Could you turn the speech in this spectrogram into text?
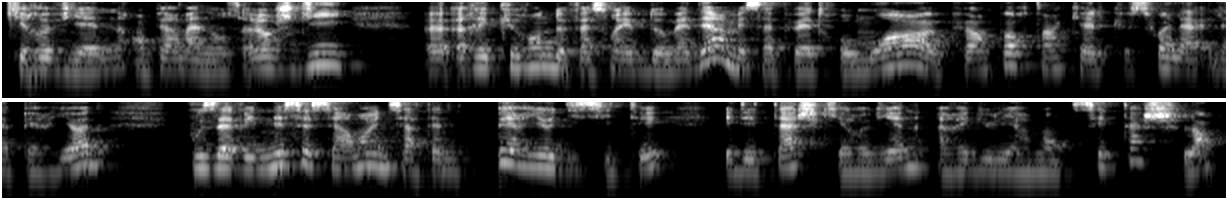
qui reviennent en permanence. Alors je dis euh, récurrentes de façon hebdomadaire, mais ça peut être au mois, peu importe, hein, quelle que soit la période. Vous avez nécessairement une certaine périodicité et des tâches qui reviennent régulièrement. Ces tâches-là,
